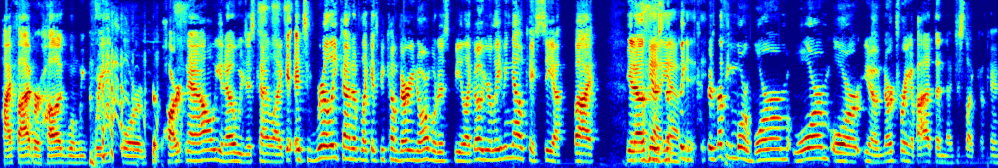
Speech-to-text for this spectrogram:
high five or hug when we greet or depart. Now, you know, we just kind of like it, it's really kind of like it's become very normal to just be like, oh, you're leaving now, okay, see ya, bye. You know, Yeah, there's yeah. nothing. It- there's nothing more warm, warm, or you know, nurturing about it than just like, okay,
